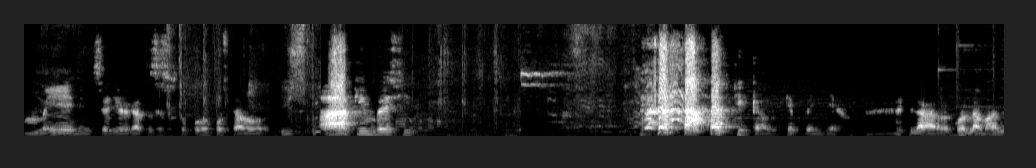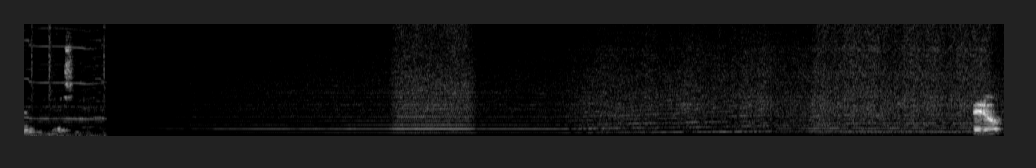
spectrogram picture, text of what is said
Men, en serio, el gato se asustó por un tostador. ¡Ah, qué imbécil! ¡Qué cabrón, qué pendejo! Y la agarró con la mano el imbécil. Pero...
